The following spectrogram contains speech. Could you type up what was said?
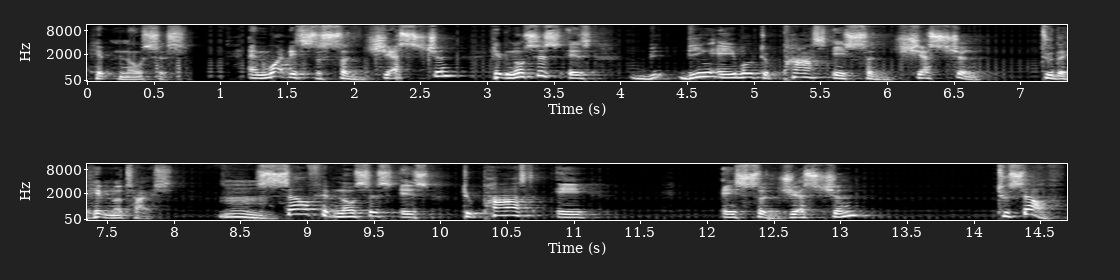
hypnosis. And what is the suggestion? Hypnosis is be- being able to pass a suggestion to the hypnotized. Self hypnosis is to pass a, a suggestion to self.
